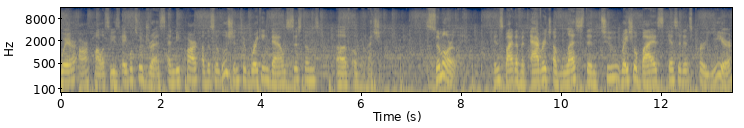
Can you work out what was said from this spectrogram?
where our policy is able to address and be part of the solution to breaking down systems of oppression. Similarly, in spite of an average of less than two racial bias incidents per year,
